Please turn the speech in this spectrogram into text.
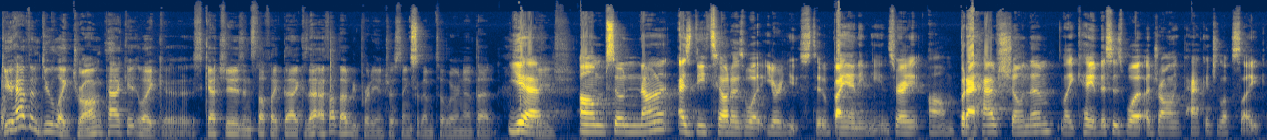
Do you have them do like drawing packet, like uh, sketches and stuff like that? Because I thought that'd be pretty interesting for them to learn at that Yeah. age. Um, so not as detailed as what you're used to by any means, right? Um, but I have shown them like, hey, this is what a drawing package looks like,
